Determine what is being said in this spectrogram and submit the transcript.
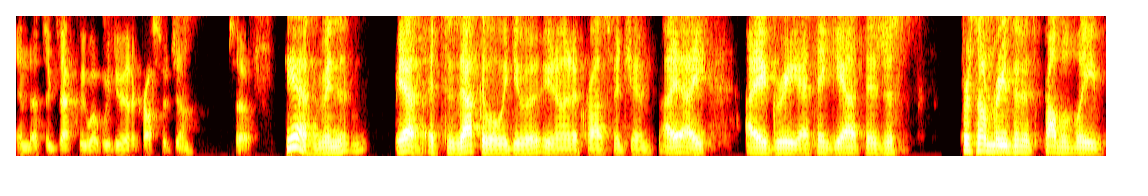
and that's exactly what we do at a CrossFit gym. So yeah, I mean, yeah, it's exactly what we do, you know, at a CrossFit gym. I I, I agree. I think yeah, there's just for some reason it's probably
